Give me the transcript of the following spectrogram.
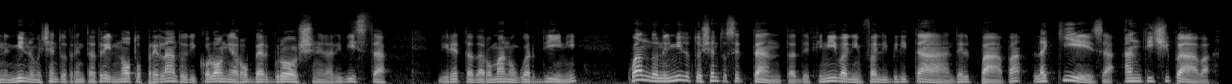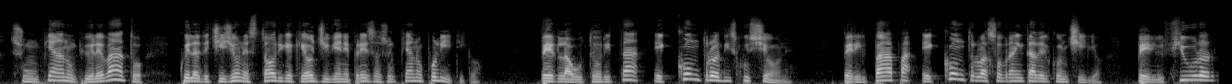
nel 1933 il noto prelato di Colonia Robert Grosch nella rivista diretta da Romano Guardini, quando nel 1870 definiva l'infallibilità del Papa, la Chiesa anticipava su un piano più elevato quella decisione storica che oggi viene presa sul piano politico, per l'autorità e contro la discussione, per il Papa e contro la sovranità del Concilio, per il Führer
